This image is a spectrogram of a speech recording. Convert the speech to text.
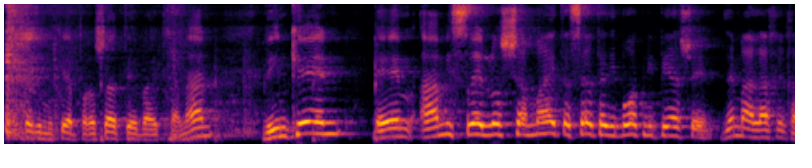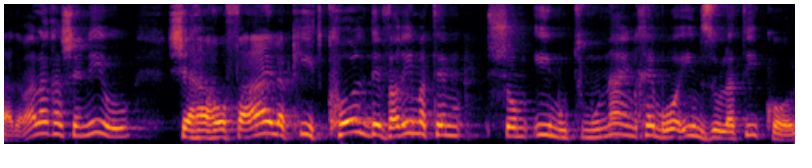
עכשיו זה מופיע פרשת אה, חנן, ואם כן עם ישראל לא שמע את עשרת הדיברות מפי השם, זה מהלך אחד. המהלך השני הוא שההופעה האלוקית, כל דברים אתם שומעים ותמונה אינכם רואים זולתי כל,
